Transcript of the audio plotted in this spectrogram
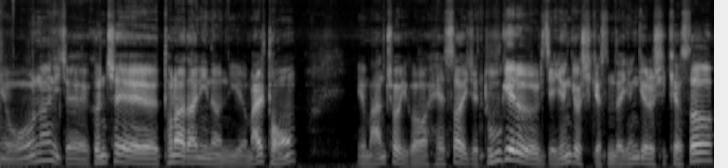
요거는 이제 근처에 돌아다니는 이 말통 이거 많죠. 이거 해서 이제 두 개를 이제 연결시켰습니다. 연결을 시켜서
